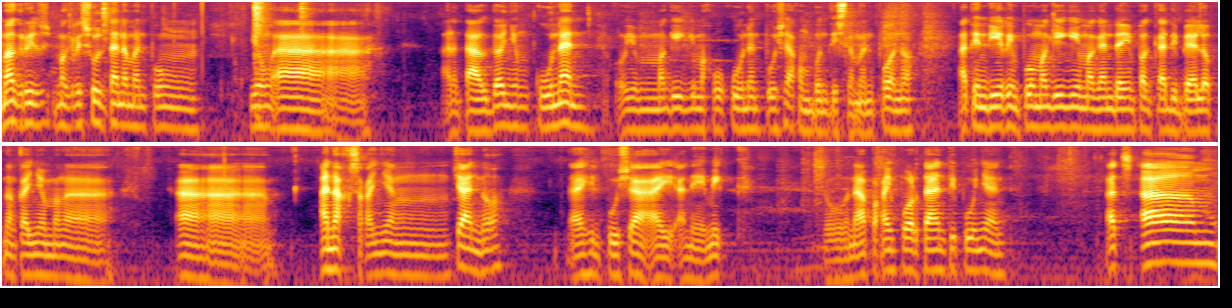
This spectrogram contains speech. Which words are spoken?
magre- magresulta naman pong yung ah anong tawag doon yung kunan o yung magiging makukunan po siya kung buntis naman po no. At hindi rin po magiging maganda yung pagka-develop ng kanyang mga ah, anak sa kanyang tiyan no dahil po siya ay anemic. So napaka-importante po niyan. At um,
